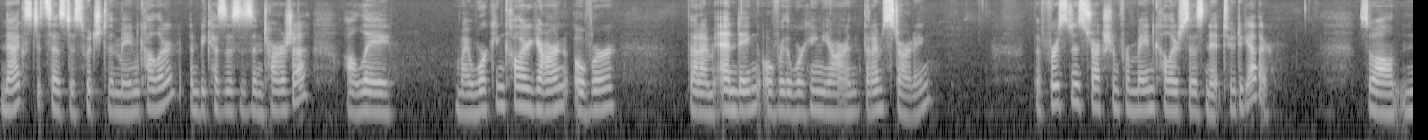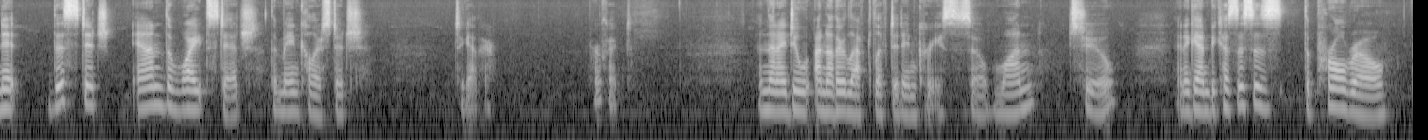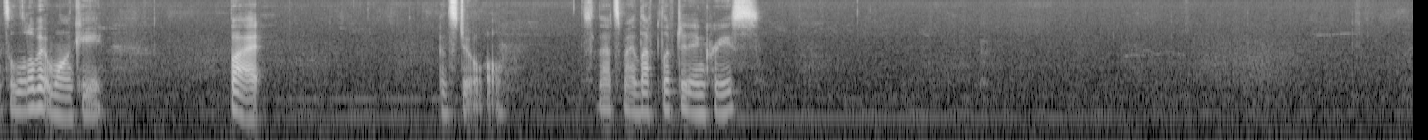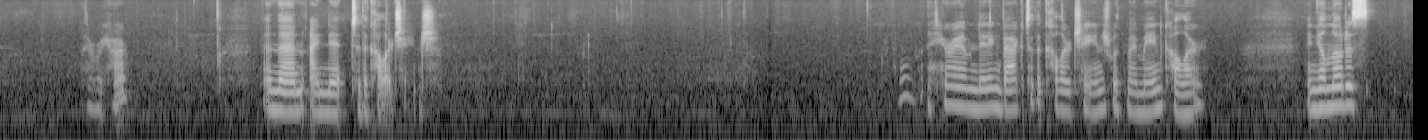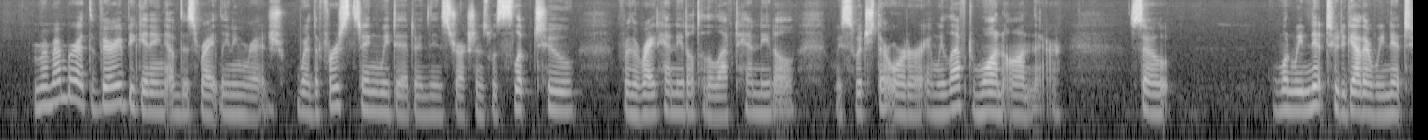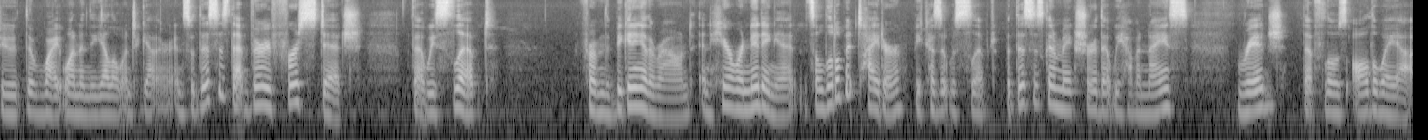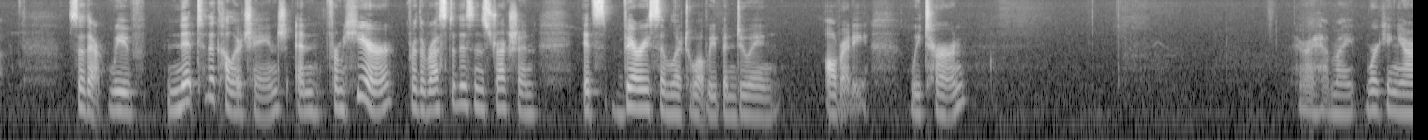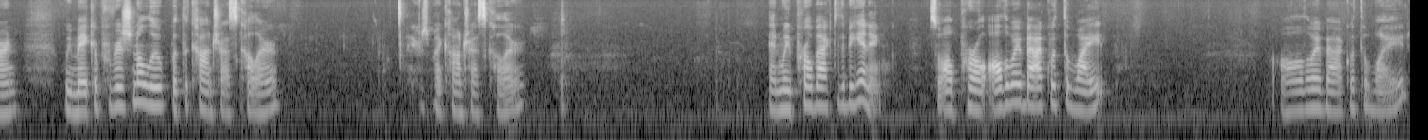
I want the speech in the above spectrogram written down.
Next, it says to switch to the main color, and because this is Intarsia, I'll lay my working color yarn over that I'm ending over the working yarn that I'm starting. The first instruction for main color says knit two together. So I'll knit this stitch and the white stitch, the main color stitch, together. Perfect. And then I do another left lifted increase. So one, two, and again, because this is the purl row, it's a little bit wonky, but it's doable. So that's my left lifted increase. There we are. And then I knit to the color change. Here I am knitting back to the color change with my main color. And you'll notice, remember at the very beginning of this right leaning ridge, where the first thing we did in the instructions was slip two from the right hand needle to the left hand needle. We switched their order and we left one on there. So when we knit two together, we knit two, the white one and the yellow one together. And so this is that very first stitch that we slipped from the beginning of the round. And here we're knitting it. It's a little bit tighter because it was slipped, but this is gonna make sure that we have a nice ridge that flows all the way up. So there, we've knit to the color change. And from here, for the rest of this instruction, it's very similar to what we've been doing already. We turn, Here I have my working yarn. We make a provisional loop with the contrast color. Here's my contrast color. And we purl back to the beginning. So I'll purl all the way back with the white, all the way back with the white,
